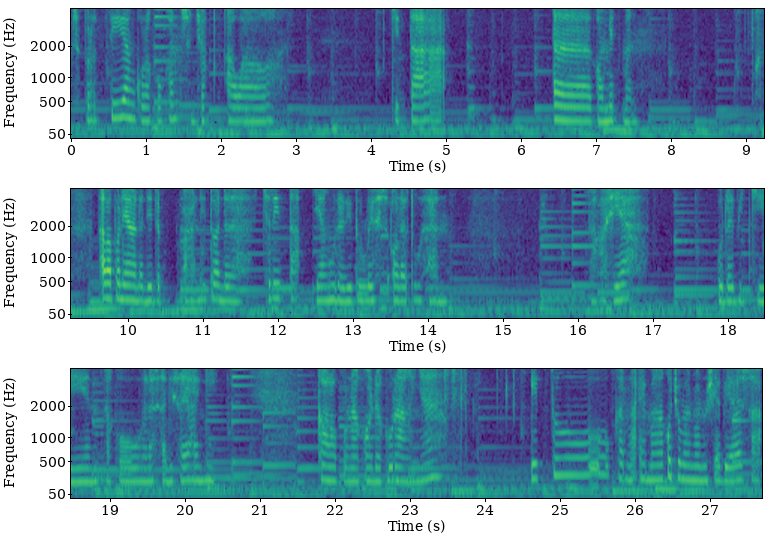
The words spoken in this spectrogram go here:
Seperti yang kulakukan sejak awal kita uh, komitmen apa pun yang ada di depan itu adalah cerita yang udah ditulis oleh Tuhan. Makasih ya udah bikin aku ngerasa disayangi. Kalaupun aku ada kurangnya itu karena emang aku cuma manusia biasa.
